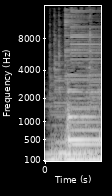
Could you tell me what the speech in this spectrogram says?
you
